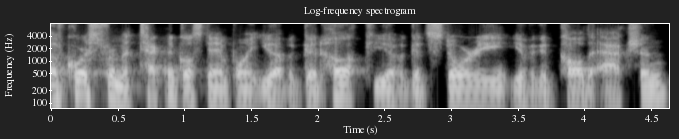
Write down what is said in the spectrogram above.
of course, from a technical standpoint, you have a good hook, you have a good story, you have a good call to action.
